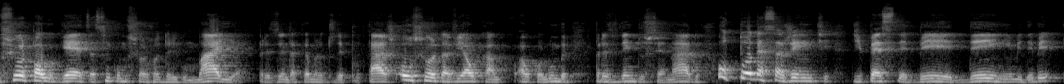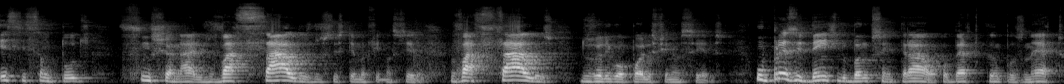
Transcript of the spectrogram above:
o senhor Paulo Guedes, assim como o senhor Rodrigo Maia, presidente da Câmara dos Deputados, ou o senhor Davi Alcolumbre, presidente do Senado, ou toda essa gente de PSDB, DEM, MDB, esses são todos funcionários, vassalos do sistema financeiro, vassalos dos oligopólios financeiros. O presidente do Banco Central, Roberto Campos Neto,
